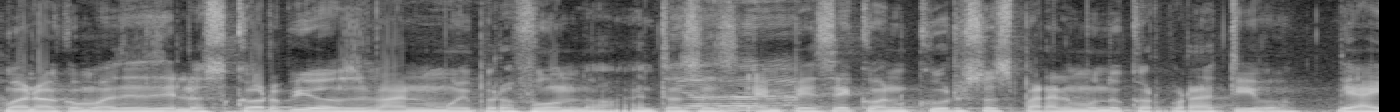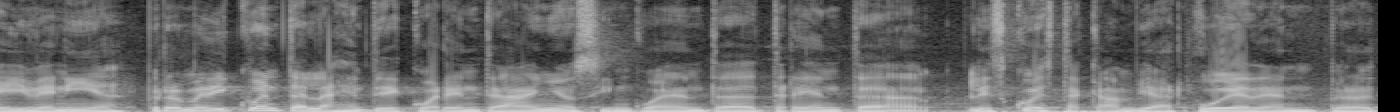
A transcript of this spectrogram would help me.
Bueno, como te decía, los scorpios van muy profundo. Entonces Ajá. Empecé con cursos para el mundo corporativo. De ahí venía. Pero me di cuenta, la gente de 40 años, 50, 30, les cuesta cambiar. Pueden, pero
